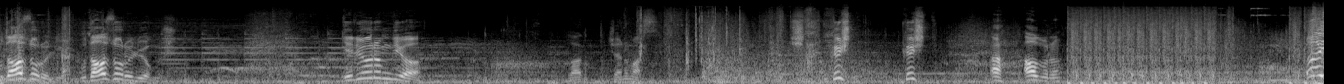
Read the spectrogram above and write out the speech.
Bu daha zor ölüyor. Bu daha zor ölüyormuş. Geliyorum diyor. Lan canım az. Şşt, kışt, kışt. Ah al bunu. Ay!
